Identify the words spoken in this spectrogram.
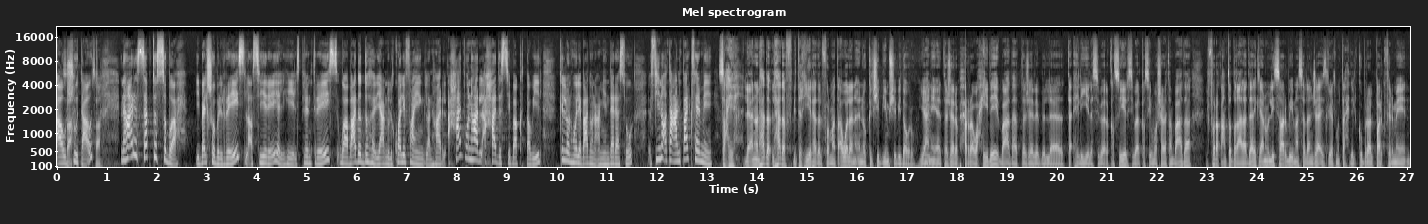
أو صح shootout صح. نهار السبت الصبح يبلشوا بال race القصيرة يلي هي ال sprint race وبعد الظهر يعملوا ال qualifying لنهار الأحد ونهار الأحد السباق الطويل كلهم هول بعدهم عم يندرسوا. في نقطة عن ال parc fermé؟ صحيح لأنه الهدف الهدف بتغيير هذا ال format. أولا أنه كل شيء بيمشي بدوره. يعني م. تجارب حرة وحيدة بعدها التجارب التأهيلية للسباق القصير السباق القصير مباشرة بعدها. الفرق عم تطغى على ذلك لأنه اللي صار بمثلا جائزة الولايات المتحدة الكبرى ال parc fermé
